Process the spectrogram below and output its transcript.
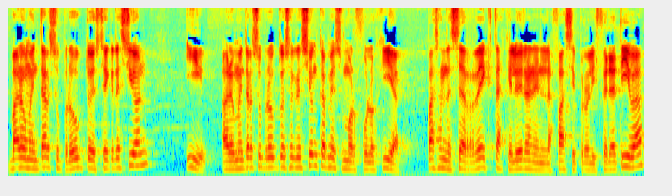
van a aumentar su producto de secreción y al aumentar su producto de secreción cambian su morfología. Pasan de ser rectas que lo eran en la fase proliferativa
